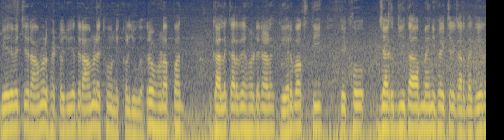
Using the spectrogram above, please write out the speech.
ਵੀ ਇਹਦੇ ਵਿੱਚ ਆਰਾਮ ਨਾਲ ਫਿੱਟ ਹੋ ਜੂਗਾ ਤੇ ਆਰਾਮ ਨਾਲ ਇੱਥੋਂ ਨਿਕਲ ਜੂਗਾ। ਤੇ ਹੁਣ ਆਪਾਂ ਗੱਲ ਕਰਦੇ ਹਾਂ ਤੁਹਾਡੇ ਨਾਲ ਗੇਅਰ ਬਾਕਸ ਦੀ। ਦੇਖੋ, ਜਗਜੀਤ ਆਪ ਮੈਨੂਫੈਕਚਰ ਕਰਦਾ ਗੇਅਰ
